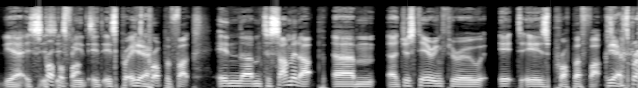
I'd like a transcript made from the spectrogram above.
yeah it's it's, it's been it, it's it's Yeah. proper fuck in um to sum it up um uh, just hearing through it is proper fucked yeah, it's pro-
